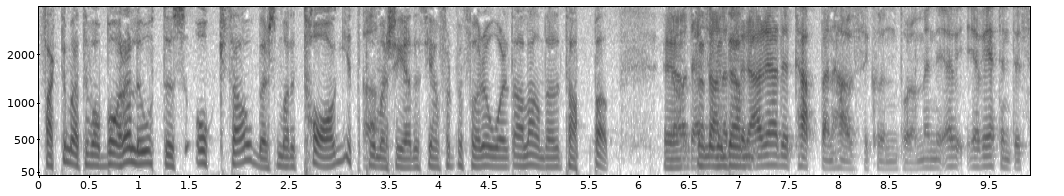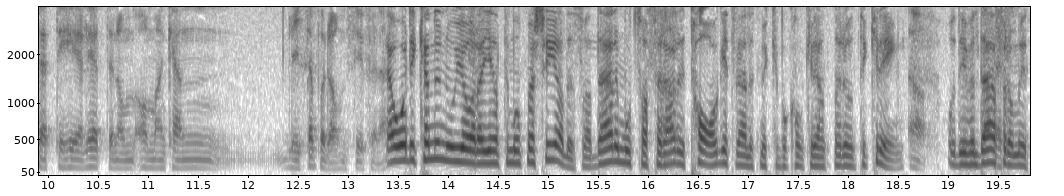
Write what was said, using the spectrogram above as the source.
Faktum är att det var bara Lotus och Sauber som hade tagit ja. på Mercedes jämfört med förra året. Alla andra hade tappat. Ja, eh, där sa han att den... Ferrari hade tappat en halv sekund på dem. Men jag, jag, vet inte sett till helheten om, om man kan lita på de siffrorna. Ja, det kan du nog göra gentemot Mercedes. Va? Däremot så har Ferrari tagit väldigt mycket på konkurrenterna runt omkring. Ja. Och det är väl därför Men... de, är,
